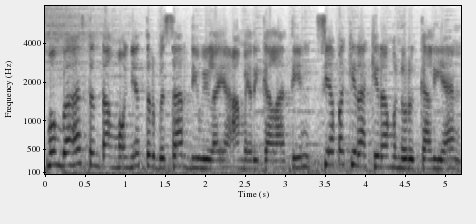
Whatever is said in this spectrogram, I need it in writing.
Membahas tentang monyet terbesar di wilayah Amerika Latin, siapa kira-kira menurut kalian?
